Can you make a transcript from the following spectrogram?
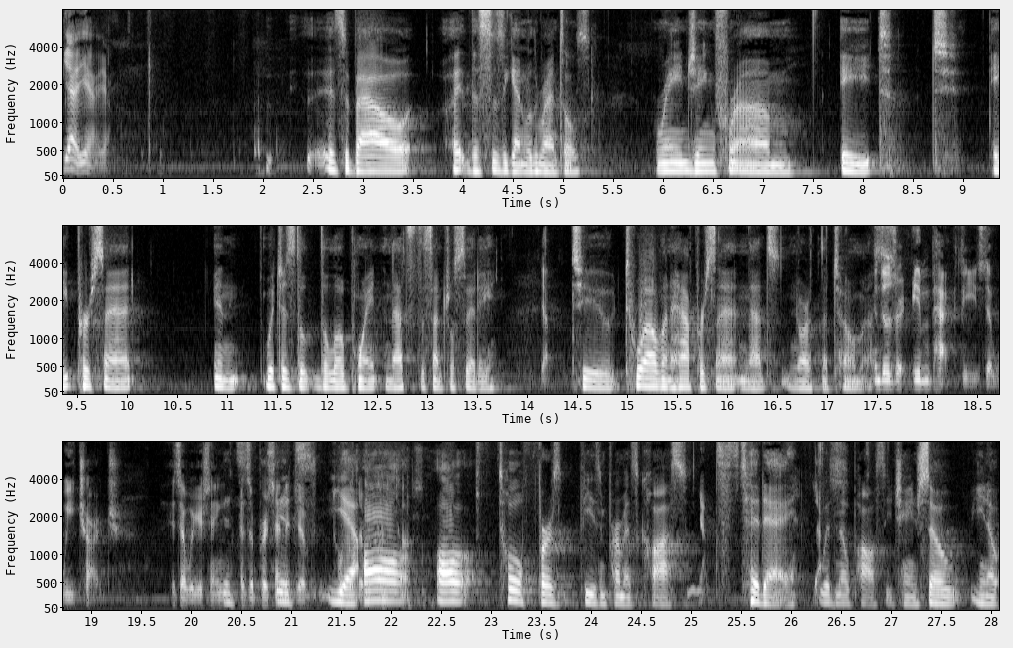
Yeah, yeah, yeah. it's about, this is again with rentals, ranging from 8 to 8% in, which is the, the low point, and that's the central city, Yep. to 12.5%, and that's North Natomas. And those are impact fees that we charge. Is that what you're saying? As a percentage It's- of total yeah, development all costs? all total first fees and permits costs t- today with no policy change. So you know,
